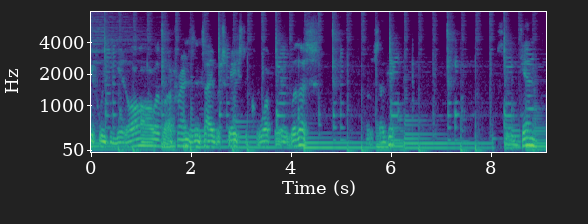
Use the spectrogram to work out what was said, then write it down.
if we can get all of our friends in cyberspace to cooperate with us for the subject. So we can.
